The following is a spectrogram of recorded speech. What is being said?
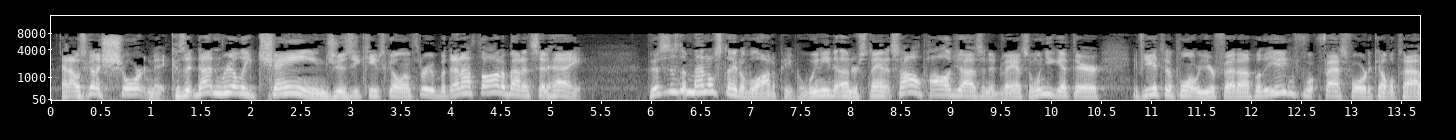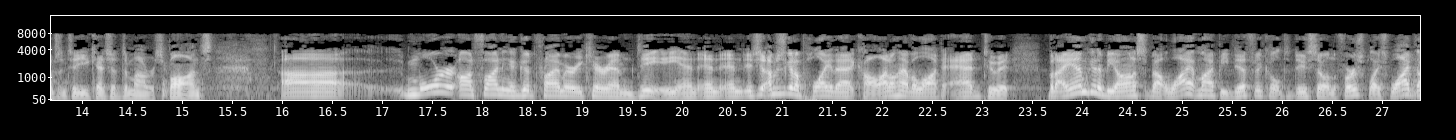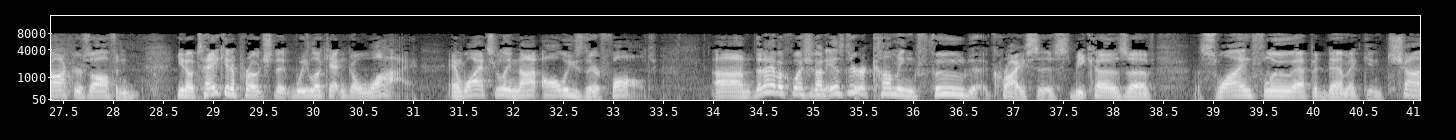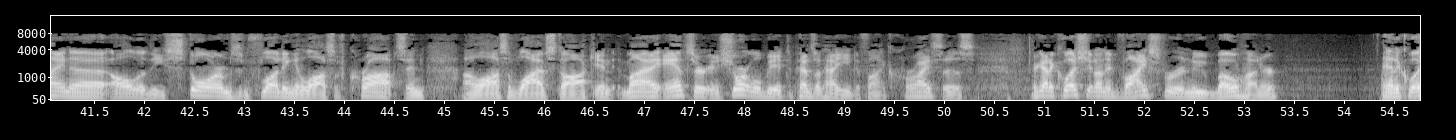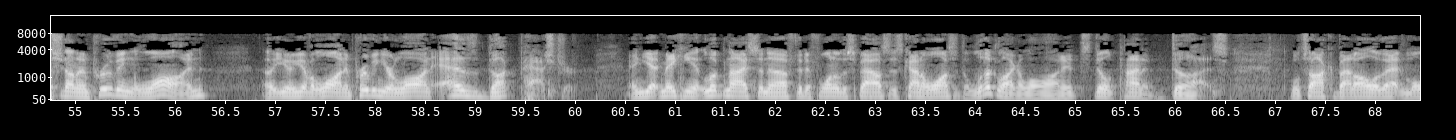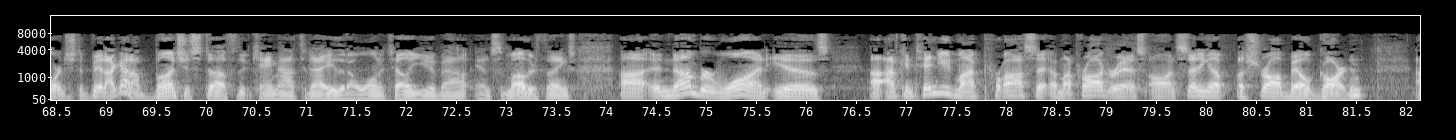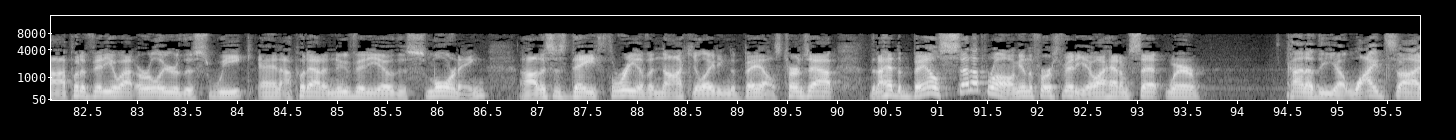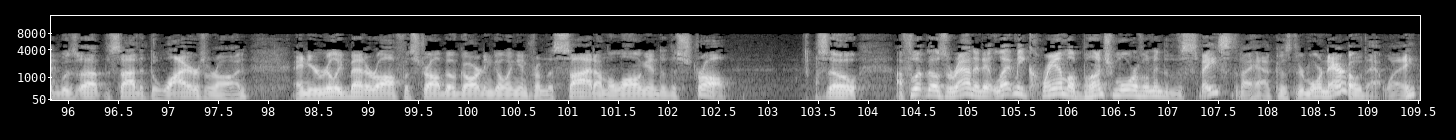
and I was going to shorten it because it doesn't really change as he keeps going through. But then I thought about it and said, hey, this is the mental state of a lot of people. We need to understand it. So I'll apologize in advance. And when you get there, if you get to the point where you're fed up with it, you can fast forward a couple times until you catch up to my response. Uh, more on finding a good primary care MD, and and and just, I'm just going to play that call. I don't have a lot to add to it, but I am going to be honest about why it might be difficult to do so in the first place. Why doctors often, you know, take an approach that we look at and go, why, and why it's really not always their fault. Um, then I have a question on: Is there a coming food crisis because of the swine flu epidemic in China, all of these storms and flooding and loss of crops and uh, loss of livestock. And my answer in short will be it depends on how you define crisis. I got a question on advice for a new bow hunter. and a question on improving lawn. Uh, you know, you have a lawn, improving your lawn as duck pasture, and yet making it look nice enough that if one of the spouses kind of wants it to look like a lawn, it still kind of does. We'll talk about all of that and more in just a bit. I got a bunch of stuff that came out today that I want to tell you about and some other things. Uh, number one is uh, I've continued my process, uh, my progress on setting up a straw bale garden. Uh, I put a video out earlier this week, and I put out a new video this morning. Uh, this is day three of inoculating the bales. Turns out that I had the bales set up wrong in the first video. I had them set where kind of the uh, wide side was up, the side that the wires are on, and you're really better off with straw bale gardening going in from the side on the long end of the straw. So I flipped those around and it let me cram a bunch more of them into the space that I have because they're more narrow that way.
